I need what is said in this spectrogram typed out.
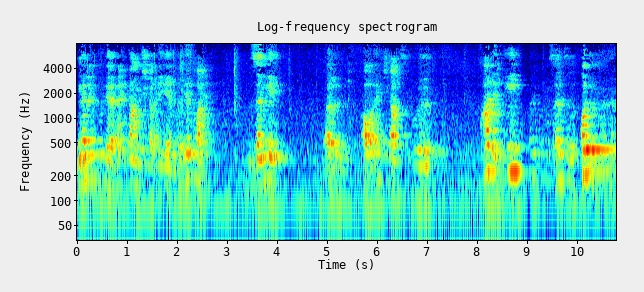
من الحدود الأحكام الشرعية قد يطرح زميل آه، أو أي شخص يقول هذا الدين مسألة القدم مثلا.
